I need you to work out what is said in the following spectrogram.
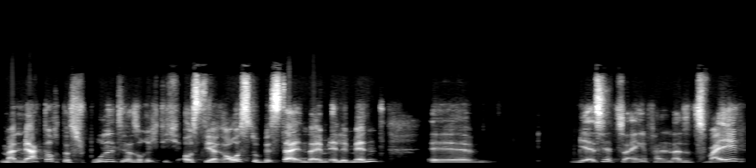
man merkt doch, das sprudelt ja so richtig aus dir raus. Du bist da in deinem Element. Äh, mir ist jetzt eingefallen, also zwei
